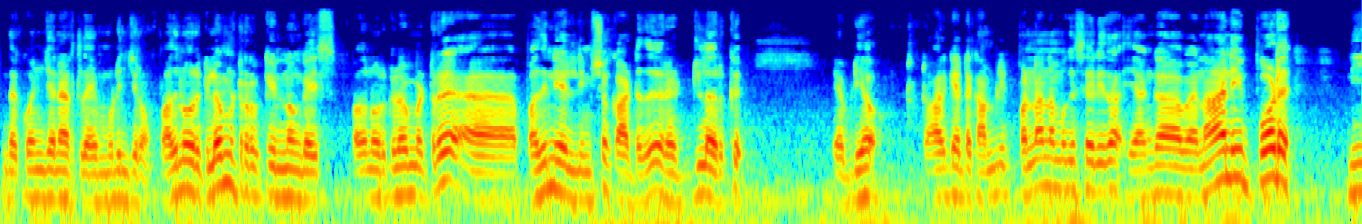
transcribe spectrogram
இந்த கொஞ்ச நேரத்தில் முடிஞ்சிடும் பதினோரு கிலோமீட்டர் இருக்குது இன்னும் கைஸ் பதினோரு கிலோமீட்டரு பதினேழு நிமிஷம் காட்டுது. ரெட்டில் இருக்குது எப்படியோ டார்கெட்டை கம்ப்ளீட் பண்ணால் நமக்கு சரி தான் எங்கே வேணா நீ போடு. நீ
